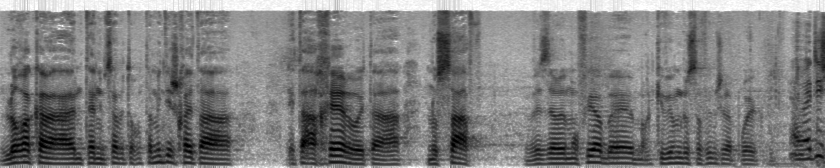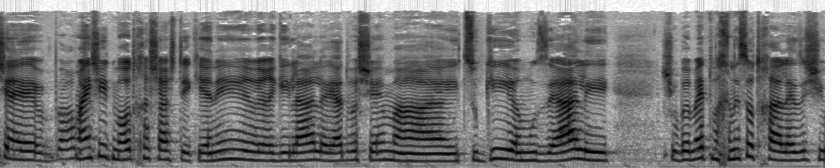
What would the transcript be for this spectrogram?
לא רק אתה נמצא בתוך, תמיד יש לך את, ה, את האחר או את הנוסף, וזה מופיע במרכיבים נוספים של הפרויקט. האמת היא שברמה אישית מאוד חששתי, כי אני רגילה ליד ושם הייצוגי, המוזיאלי, שהוא באמת מכניס אותך לאיזושהי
